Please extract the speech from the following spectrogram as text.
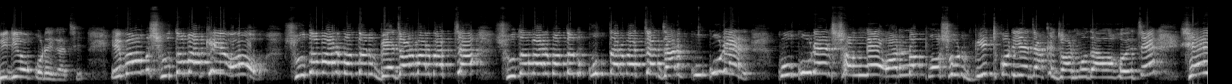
ভিডিও করে গেছে। এবং সুতপাকে ও সুতপার মতন বেজন্মার বাচ্চা, সুতপার মতন কুত্তার বাচ্চা, যার কুকুরের কুকুরের সঙ্গে অন্য পশুর বিট করিয়ে যাকে জন্ম দেওয়া হয়েছে, সেই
